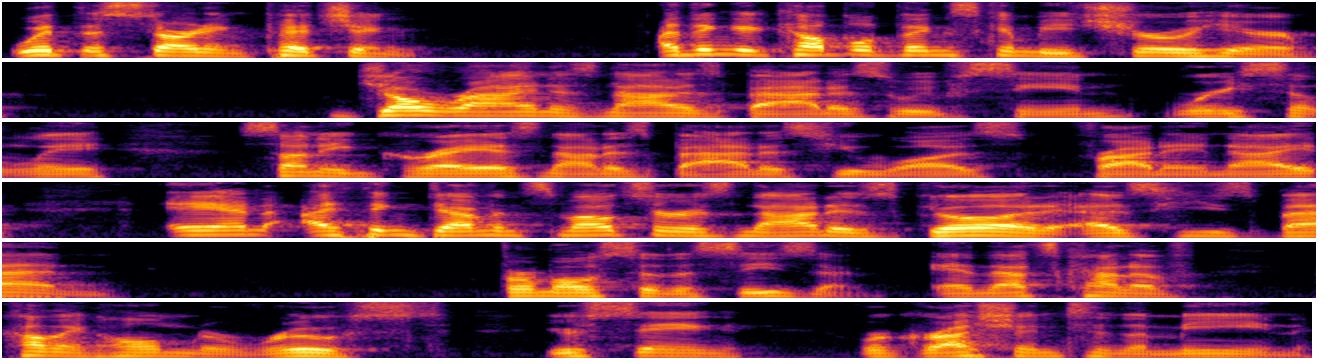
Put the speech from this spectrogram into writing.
with the starting pitching. I think a couple things can be true here. Joe Ryan is not as bad as we've seen recently. Sonny Gray is not as bad as he was Friday night. And I think Devin Smeltzer is not as good as he's been for most of the season. And that's kind of coming home to roost. You're seeing regression to the mean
